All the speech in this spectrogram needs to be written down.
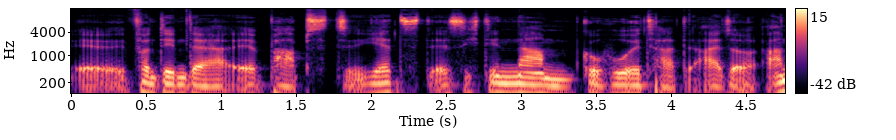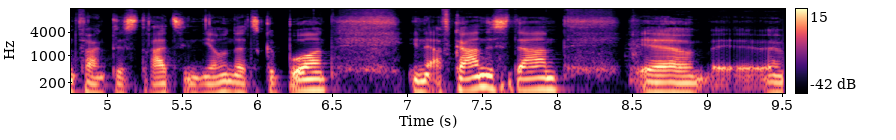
äh, von dem der äh, Papst jetzt äh, sich den Namen geholt hat. Also Anfang des 13. Jahrhunderts geboren in Afghanistan. Er, äh,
